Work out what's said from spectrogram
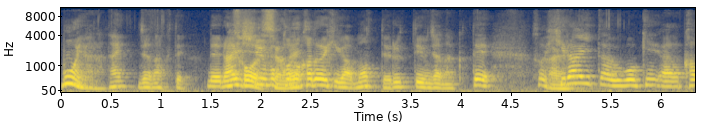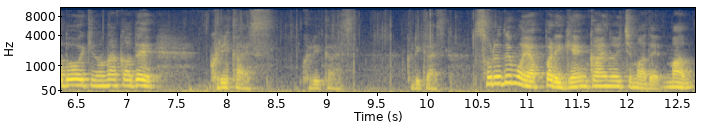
もうやらないじゃなくてで来週もこの可動域が持ってるっていうんじゃなくてそう開いた動き、あの可動域の中で繰り返す。繰り返す。繰り返す。それでもやっぱり限界の位置まで、まあ、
